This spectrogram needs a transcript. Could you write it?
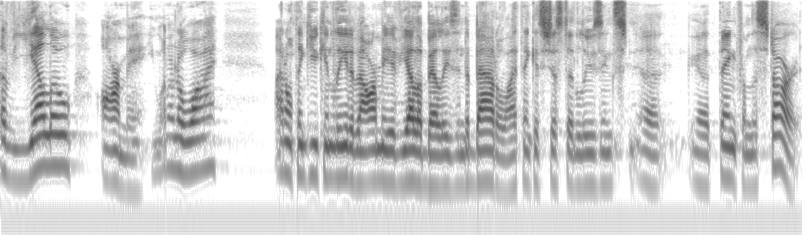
of yellow army. You want to know why? I don't think you can lead an army of yellow bellies into battle. I think it's just a losing uh, uh, thing from the start.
